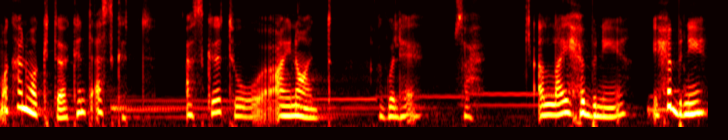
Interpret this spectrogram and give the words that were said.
ما كان وقته كنت أسكت أسكت واي ناد أقول هي صح. الله يحبني يحبني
